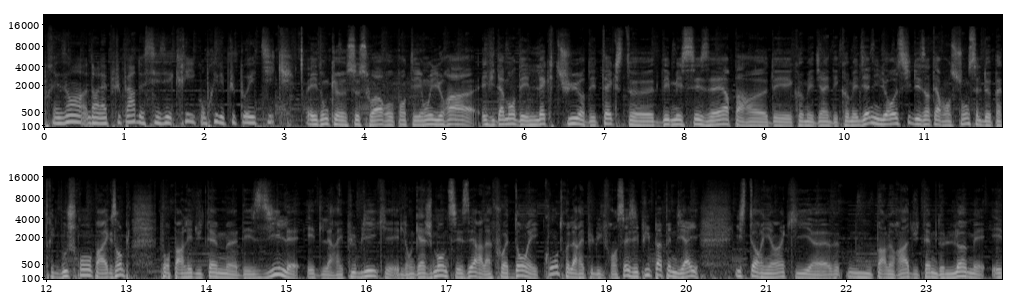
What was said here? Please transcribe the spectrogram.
présent dans la plupart de ses écrits, y compris les plus poétiques. Et donc euh, ce soir au Panthéon, il y aura évidemment des lectures des textes euh, d'Aimé Césaire par des comédiens et des comédiennes. Il y aura aussi des interventions, celle de Patrick Boucheron par exemple, pour parler du thème des îles et de la République et de l'engagement de Césaire à la fois dans et contre la République française. Et puis Papendiaï, historien qui nous parlera du thème de l'homme et et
